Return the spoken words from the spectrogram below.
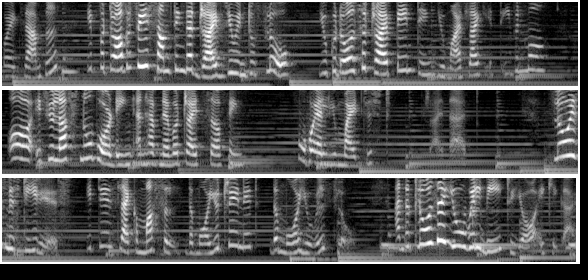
For example, if photography is something that drives you into flow, you could also try painting, you might like it even more. Or if you love snowboarding and have never tried surfing, well, you might just try that. Flow is mysterious. It is like a muscle. The more you train it, the more you will flow. And the closer you will be to your ikigai.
